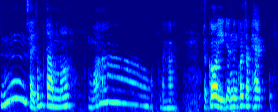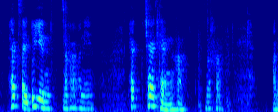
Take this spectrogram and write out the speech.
อืมใส่ส้มตำเนาะว้าวนะคะ แล้วก็อีกอันนึงก็จะแพ็คแพ็คใส่ตู้เย็นนะคะ อันนี้ แพ็คแช่แข็งค่ะนะคะ อัน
